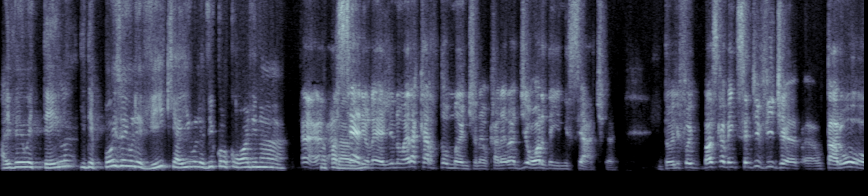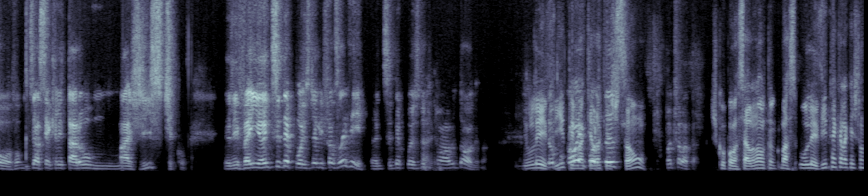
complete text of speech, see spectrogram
Aí veio o Eteila e depois veio o Levi, que aí o Levi colocou ordem na, é, é sério, né? Ele não era cartomante, né? O cara era de ordem iniciática. Então ele foi basicamente você divide o tarô, vamos dizer assim, aquele tarô magístico. Ele vem antes e depois de Eliphas Levi, antes e depois do ritual e dogma. E o Levi então, tem aquela questão. Pode falar, tá? Desculpa, Marcelo, não, o Levi tem aquela questão.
